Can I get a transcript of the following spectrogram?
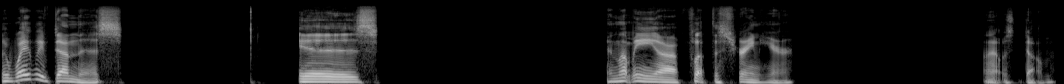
the way we've done this is, and let me uh, flip the screen here. That was dumb.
